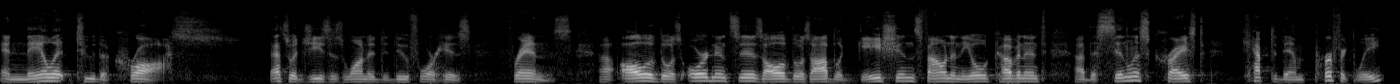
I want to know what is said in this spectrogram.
and nail it to the cross. That's what Jesus wanted to do for his friends. Uh, all of those ordinances, all of those obligations found in the Old Covenant, uh, the sinless Christ kept them perfectly.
